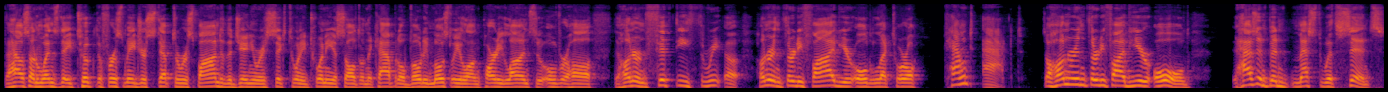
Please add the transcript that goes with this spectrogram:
The House on Wednesday took the first major step to respond to the January 6, 2020 assault on the Capitol, voting mostly along party lines to overhaul the 153, uh, 135 year old Electoral Count Act. It's 135 year old, it hasn't been messed with since.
